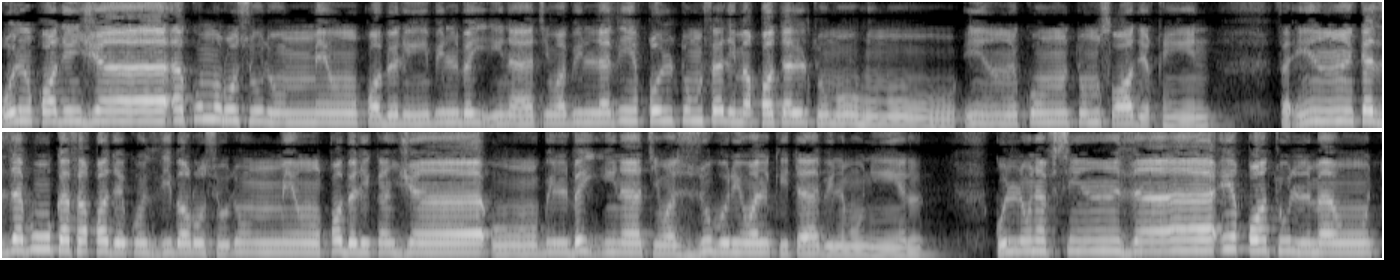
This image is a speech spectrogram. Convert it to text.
قل قد جاءكم رسل من قبلي بالبينات وبالذي قلتم فلم قتلتموهم إن كنتم صادقين فإن كذبوك فقد كذب رسل من قبلك جاءوا بالبينات والزبر والكتاب المنير كل نفس ذائقة الموت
